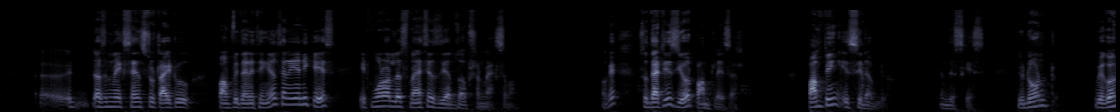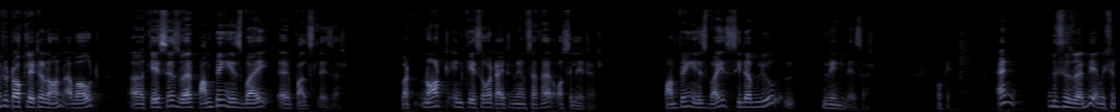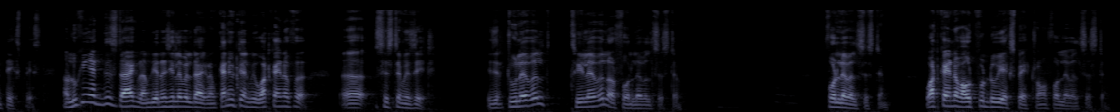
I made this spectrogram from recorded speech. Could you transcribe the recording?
uh, it does not make sense to try to pump with anything else and in any case it more or less matches the absorption maximum. Okay. So, that is your pump laser. Pumping is CW in this case. You do not, we are going to talk later on about uh, cases where pumping is by a pulse laser, but not in case of a titanium sapphire oscillator. Pumping is by CW green laser. Okay. And this is where the emission takes place. Now, looking at this diagram, the energy level diagram, can you tell me what kind of a uh, system is it? Is it 2 level, 3 level or 4 level system? 4 level system. What kind of output do we expect from a 4 level system?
